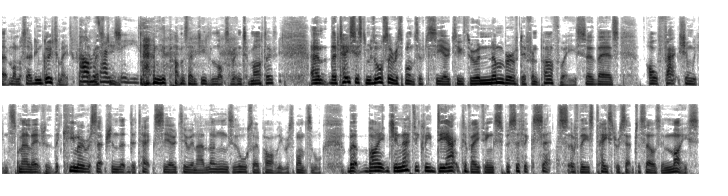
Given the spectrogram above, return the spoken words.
uh, monosodium glutamate. Parmesan MSG. cheese. and yeah, parmesan cheese, lots of it in tomatoes. Um, the taste system is also responsive to CO2 through a number of different pathways. So there's olfaction, we can smell it. The chemoreception that detects CO2 in our lungs is also partly responsible. But by genetically deactivating specific sets of these taste receptor cells in mice,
